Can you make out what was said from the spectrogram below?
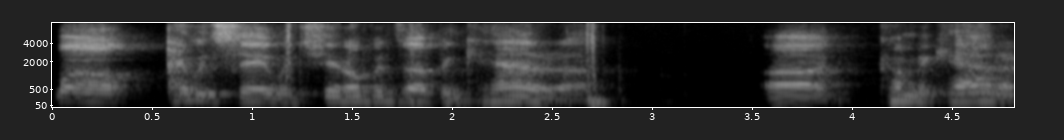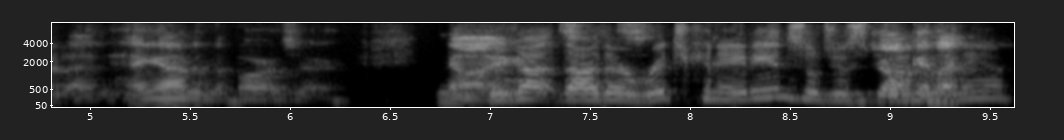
Well, I would say when shit opens up in Canada, uh, come to Canada and hang out in the bars there. No, They I- got it's- are there rich Canadians who'll just Joking, like- on?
